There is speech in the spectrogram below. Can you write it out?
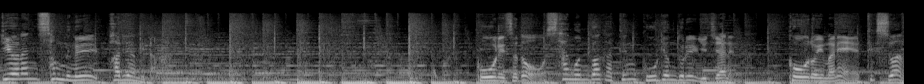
뛰어난 성능을 발휘합니다. 고온에서도 상온과 같은 고경도를 유지하는 코오로이만의 특수한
